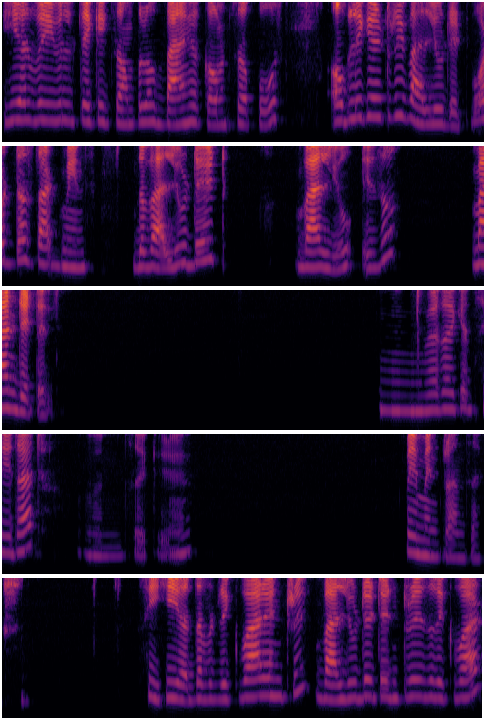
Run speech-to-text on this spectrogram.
here we will take example of bank account suppose obligatory value date. What does that means the value date value is a mandatory. Mm, where i can see that? One second. Payment transaction see here the required entry value date entry is required.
